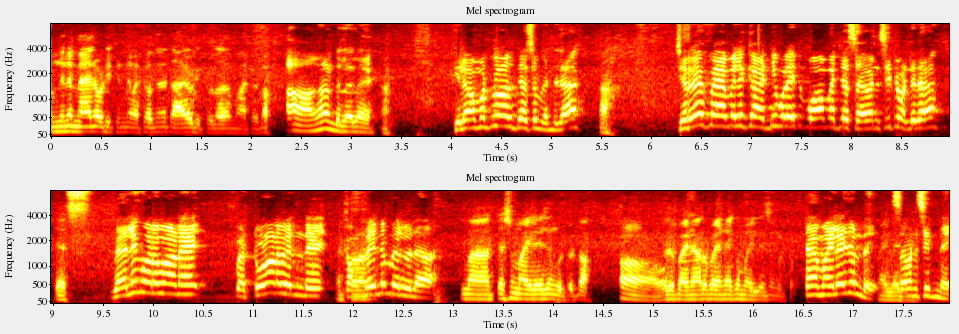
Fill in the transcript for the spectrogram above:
ഒന്നിനെ മേലെ ഓടിയിട്ടുണ്ട് മറ്റൊന്നിന് താഴെ ഓടിയിട്ടുള്ളത് മാറ്റാം ആ അങ്ങനെ ഉണ്ടല്ലോ അല്ലേ. കിലോമീറ്റർ വ്യത്യാസം വരുന്നില്ല. ചെറിയ ഫാമിലിക്ക് അടിപൊളിയായിട്ട് പോകാൻ പറ്റിയ സെവൻ സീറ്റ് വണ്ടിയില്ല വിലയും കുറവാണ്. പെട്രോൾ ആണ് വരുന്നത്. കംപ്ലൈന്റും വരൂല. അത്യാവശ്യം മൈലേജും കിട്ടും കേട്ടോ ഒരു പതിനാറ് പതിനേക്ക് മൈലേജും കിട്ടും. മൈലേജ് ഉണ്ട്. സെവൻ സീറ്റിന്.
